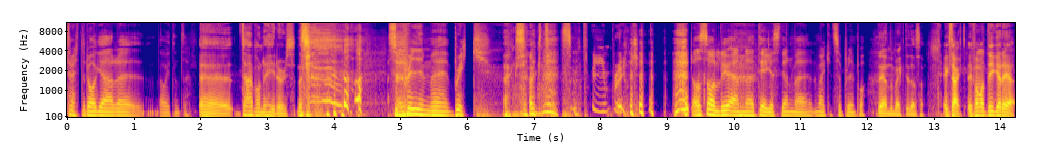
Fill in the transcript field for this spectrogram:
30 dagar, eh, jag vet inte. Eh, dab on the haters. Supreme eh, Brick. exakt. Supreme break. De sålde ju en eh, tegelsten med märket Supreme på. Det är ändå mäktigt alltså. Exakt, ifall man diggar det.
